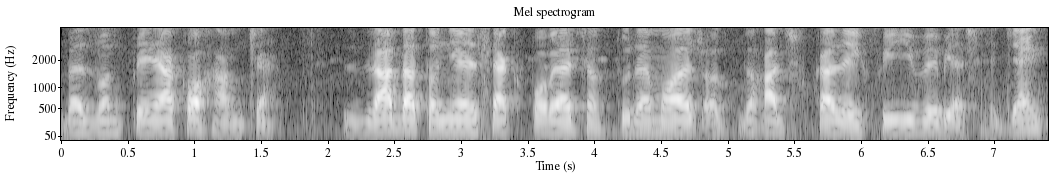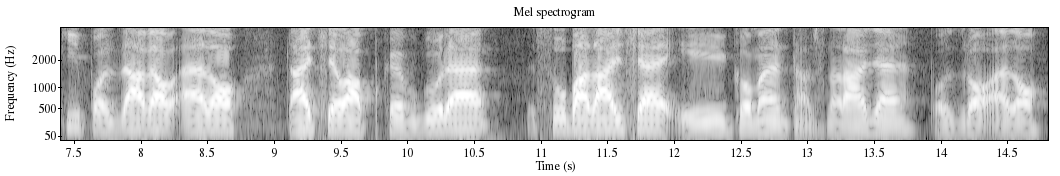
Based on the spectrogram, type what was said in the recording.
Bez wątpienia kocham cię. Zdrada to nie jest jak powietrze, które możesz odpychać w każdej chwili, wybierz. Dzięki, pozdrawiam, elo, dajcie łapkę w górę, suba dajcie i komentarz. Na razie, pozdro, elo.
